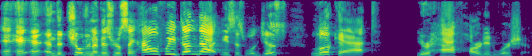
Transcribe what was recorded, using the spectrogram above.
And, and, and the children of Israel say, How have we done that? And he says, Well, just look at your half hearted worship.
